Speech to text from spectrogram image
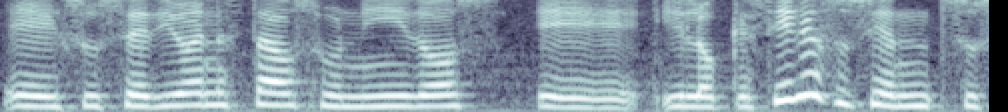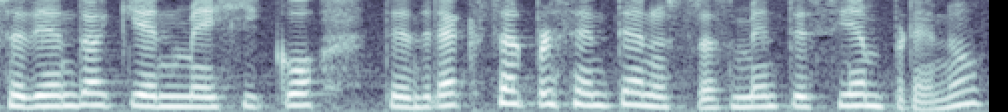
eh, sucedió en Estados Unidos eh, y lo que sigue sucediendo aquí en México tendría que estar presente en nuestras mentes siempre, ¿no?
